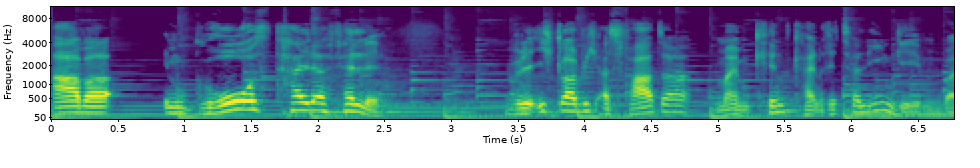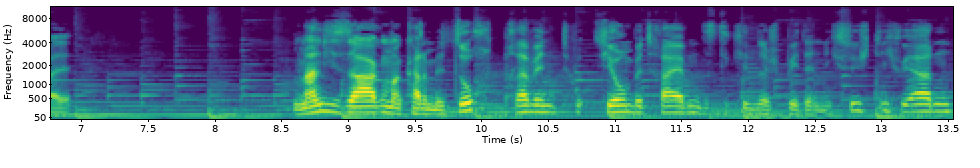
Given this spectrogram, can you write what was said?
Aber im Großteil der Fälle würde ich, glaube ich, als Vater meinem Kind kein Ritalin geben, weil manche sagen, man kann damit Suchtprävention betreiben, dass die Kinder später nicht süchtig werden.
